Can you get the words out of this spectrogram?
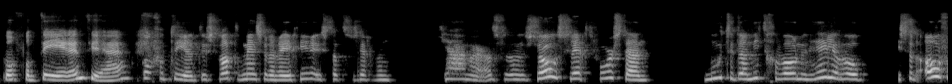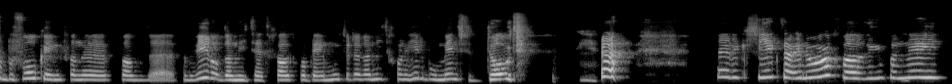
Confronterend, ja. Confronterend. Dus wat mensen dan reageren is dat ze zeggen van... Ja, maar als we er zo slecht voor staan... moeten dan niet gewoon een hele hoop... Is dan overbevolking van de, van, de, van de wereld dan niet het grote probleem? Moeten er dan niet gewoon een heleboel mensen dood? Ja. en ik schrik daar enorm van. Ik denk van nee,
